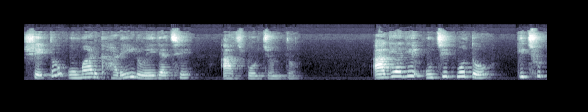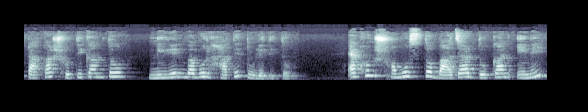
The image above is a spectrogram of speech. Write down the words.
সে তো উমার ঘাড়েই রয়ে গেছে আজ পর্যন্ত। আগে আগে উচিত মতো কিছু টাকা সতীকান্ত নীরেনবাবুর হাতে তুলে দিত। এখন সমস্ত বাজার দোকান এনে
